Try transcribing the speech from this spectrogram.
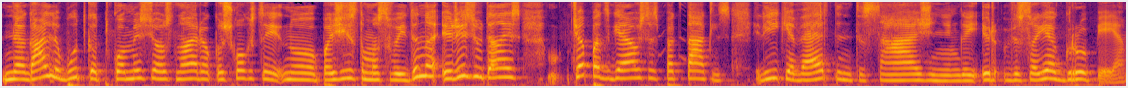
negali būti, kad komisijos nario kažkoks tai, nu, pažįstamas vaidina ir jis jau tenais, čia pats geriausias spektaklis. Reikia vertinti sąžiningai ir visoje grupėje.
